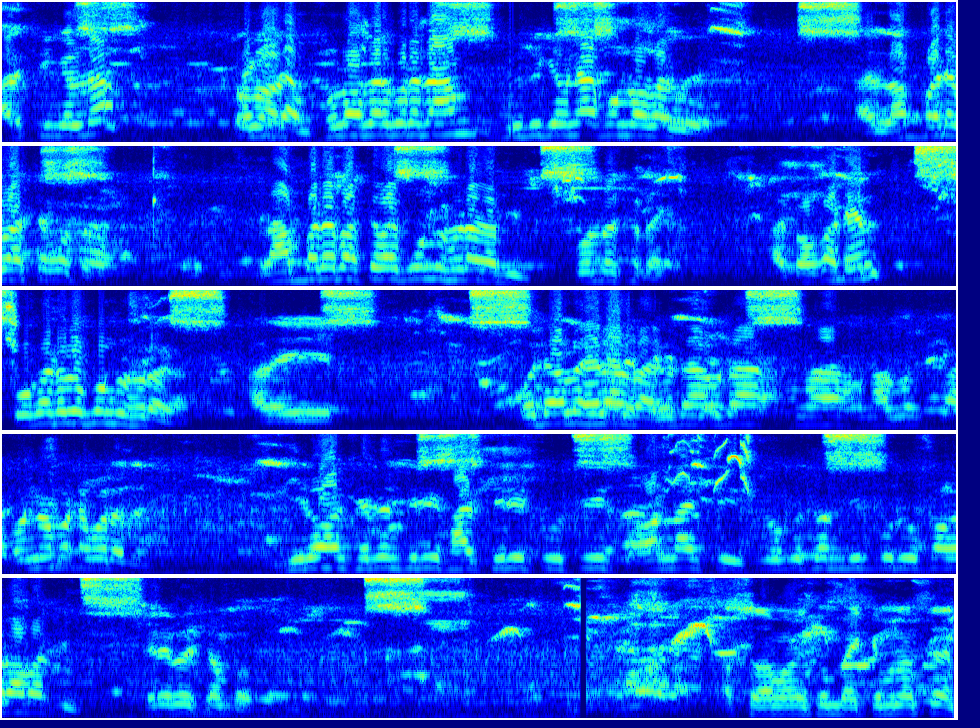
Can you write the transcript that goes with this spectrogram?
আর সিঙ্গেলটা? একই দাম ষোলো হাজার করে দাম যদি কেউ নেয় পনেরো হাজার করে। আর লাভবারে বাচ্চা কত? লাভবারে বাচ্চা ভাই পনেরোশো টাকা পিস পনেরোশো টাকা। আর ককাটেল? কোকাট হলো পনেরোশো টাকা। আর এই ওটা হলো হেলাল ভাই ওটা ওটা ফোন নাম্বারটা বলে দেন। Zero one seven three five three two six one nine six location Mirpur উপনগর আবাসিক। ডেলিভারি সম্ভব আসসালামু আলাইকুম ভাই কেমন আছেন?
